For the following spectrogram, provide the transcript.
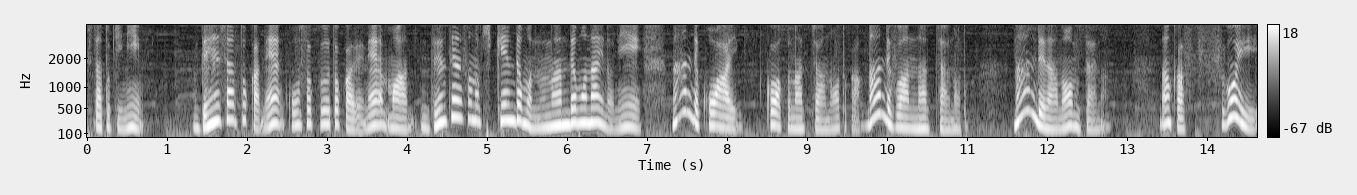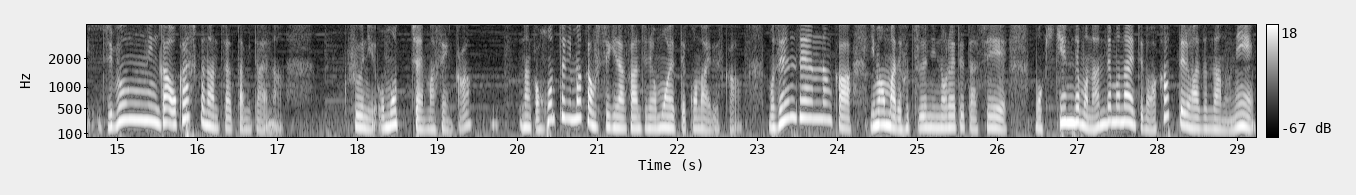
した時に電車とかね高速とかでねまあ全然その危険でも何でもないのになんで怖い怖くなっちゃうのとか何で不安になっちゃうのとかなんでなの？みたいな。なんかすごい自分がおかしくなっちゃったみたいな風に思っちゃいませんか？なんか本当に摩訶不思議な感じに思えてこないですか？もう全然なんか今まで普通に乗れてたしもう危険でも何でもないっていうの分かってるはずなのに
